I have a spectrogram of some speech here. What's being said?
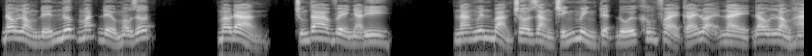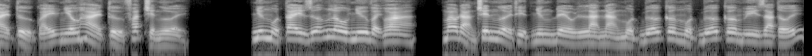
đau lòng đến nước mắt đều mau rớt. Mao đản, chúng ta về nhà đi. Nàng nguyên bản cho rằng chính mình tuyệt đối không phải cái loại này đau lòng hài tử quấy nhiễu hài tử phát triển người. Nhưng một tay dưỡng lâu như vậy hoa, mao đản trên người thịt nhưng đều là nàng một bữa cơm một bữa cơm uy ra tới.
